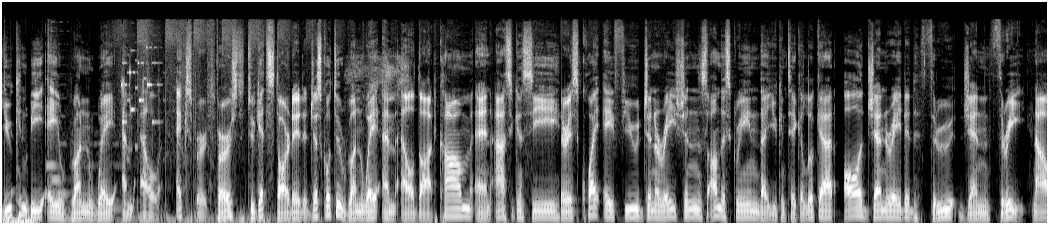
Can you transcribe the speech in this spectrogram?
you can be a Runway ML expert. First, to get started, just go to runwayml.com and as you can see, there is quite a few generations on the screen that you can take a look at, all generated through Gen 3. Now,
